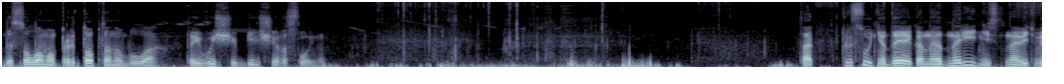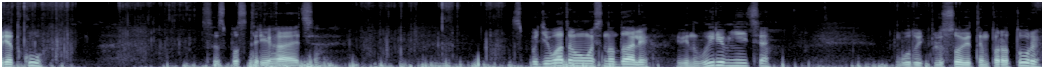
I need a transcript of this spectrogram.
де солома притоптана була, та й вище більші рослини. Так, присутня деяка неоднорідність навіть в рядку. Це спостерігається. Сподіватимемось надалі, він вирівняється, будуть плюсові температури.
